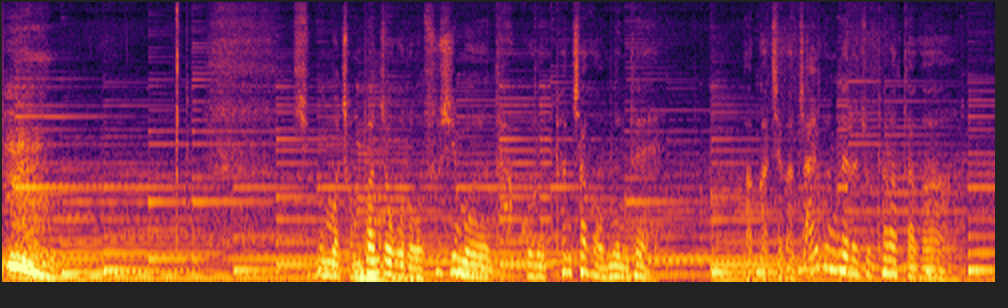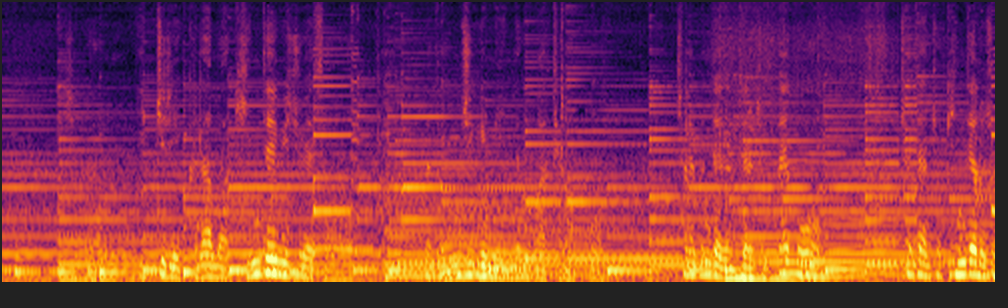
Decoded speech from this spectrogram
지금 뭐 전반적으로 수심은 다 고루 편차가 없는데 아까 제가 짧은 데를 좀 펴놨다가 지금 입질이 그나마 긴 데 위주에서 움직임이 있는 것 같아갖고 짧은 데 몇 대를 좀 빼고 최대한 좀긴 데로 좀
